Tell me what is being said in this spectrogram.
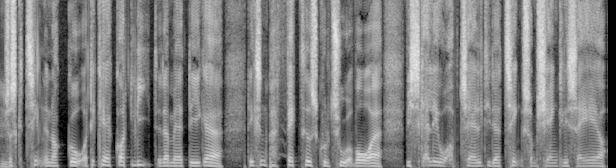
mm. så skal tingene nok gå, og det kan jeg godt lide, det der med, at det ikke er, det er ikke sådan en perfekthedskultur, hvor uh, vi skal leve op til alle de der ting, som Shankly sagde, og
